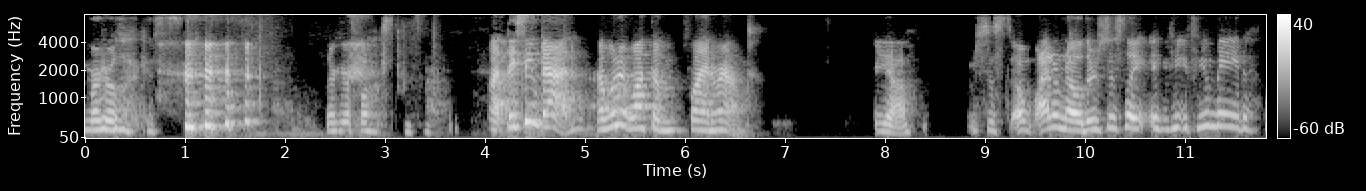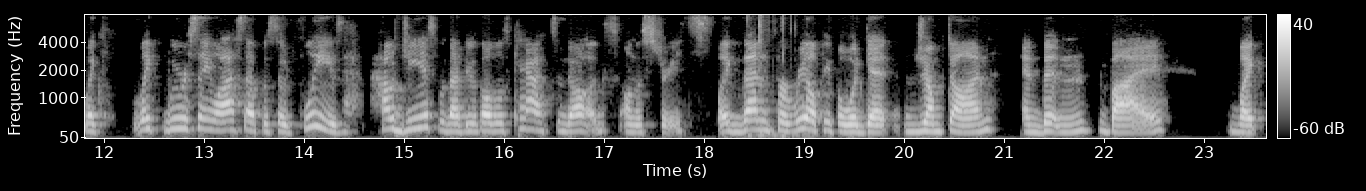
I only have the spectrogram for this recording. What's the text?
Murder locusts. They're here, folks. But they seem bad. I wouldn't want them flying around. yeah it's just um, i don't know there's just like if you, if you made like like we were saying last episode fleas how genius would that be with all those cats and dogs on the streets like then for real people would get jumped on and bitten by like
